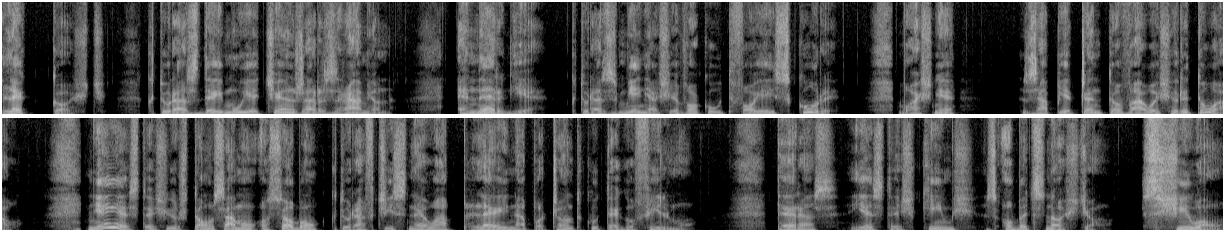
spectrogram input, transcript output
Lekkość, która zdejmuje ciężar z ramion, energię, która zmienia się wokół twojej skóry. Właśnie zapieczętowałeś rytuał. Nie jesteś już tą samą osobą, która wcisnęła play na początku tego filmu. Teraz jesteś kimś z obecnością, z siłą,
